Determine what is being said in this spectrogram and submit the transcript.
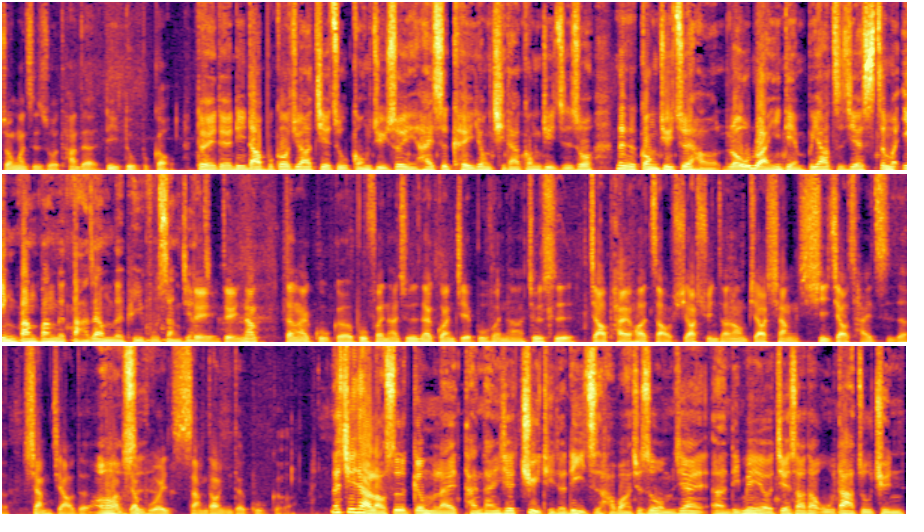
状况，只是说他的力度不够。对对，力道不够就要借助工具，所以还是可以用其他工具，只是说那个工具最好柔软一点，不要直接这么硬邦邦的打在我们的皮肤上这样子。对，那当然骨骼部分呢，就是在关节部分呢，就是脚拍的话，找需要寻找那种比较像细胶材质的橡胶的，它比较不会伤到你的骨骼。那接下来老师跟我们来谈谈一些具体的例子，好不好？就是我们现在呃里面也有介绍到五大族群，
